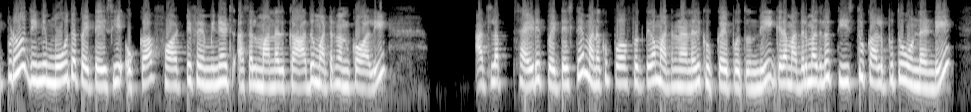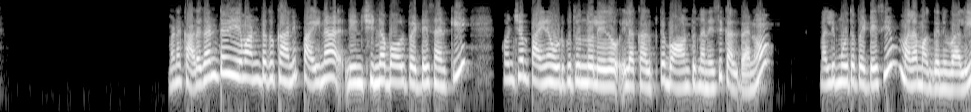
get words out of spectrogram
ఇప్పుడు దీన్ని మూత పెట్టేసి ఒక ఫార్టీ ఫైవ్ మినిట్స్ అసలు మనది కాదు మటన్ అనుకోవాలి. అట్లా సైడ్కి పెట్టేస్తే మనకు పర్ఫెక్ట్గా మటన్ అనేది కుక్ అయిపోతుంది. ఇక్కడ మధ్యలో మధ్యలో తీస్తూ కలుపుతూ ఉండండి. మనకు అడగంటే ఏమంటదు కానీ పైన నేను చిన్న బౌల్ పెట్టేసరికి కొంచెం పైన ఉడుకుతుందో లేదో ఇలా కలిపితే బాగుంటుంది అనేసి కలిపాను. మళ్ళీ మూత పెట్టేసి మళ్ళీ మగ్గనివ్వాలి.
